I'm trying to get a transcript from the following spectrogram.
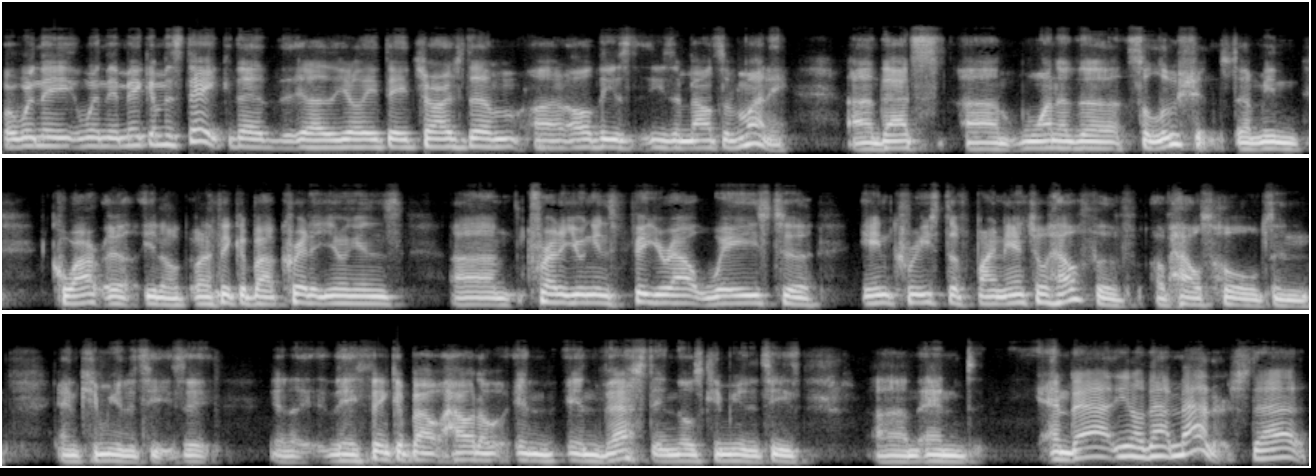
or when they when they make a mistake that you know they, they charge them uh, all these these amounts of money. Uh, that's um, one of the solutions. I mean, co- uh, you know when I think about credit unions um, credit unions figure out ways to increase the financial health of, of households and, and communities. They, you know, they think about how to in, invest in those communities. Um, and and that you know that matters that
